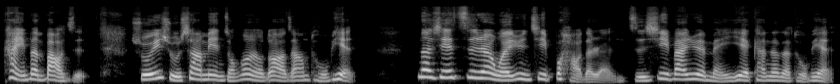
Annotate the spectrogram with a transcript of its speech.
看一份报纸，数一数上面总共有多少张图片。那些自认为运气不好的人，仔细翻阅每一页看到的图片；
